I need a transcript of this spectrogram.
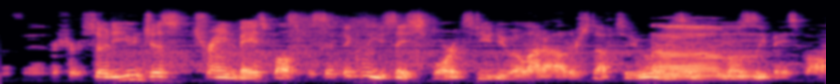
that's it. for sure. So do you just train baseball specifically? You say sports. Do you do a lot of other stuff too, or is Um, it mostly baseball?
